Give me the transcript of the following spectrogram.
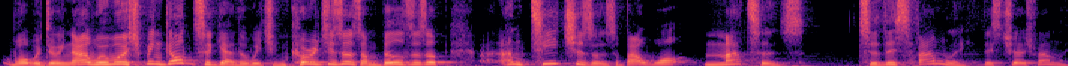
What we're doing now, we're worshipping God together, which encourages us and builds us up and teaches us about what matters to this family, this church family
